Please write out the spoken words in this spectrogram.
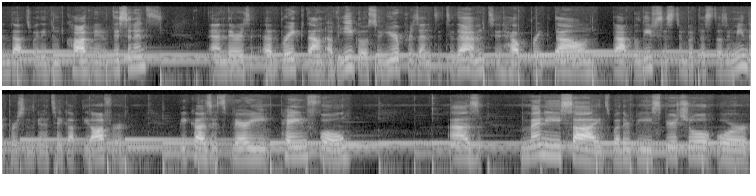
And that's why they do cognitive dissonance and there's a breakdown of ego. So you're presented to them to help break down that belief system, but this doesn't mean the person's going to take up the offer because it's very painful as many sides, whether it be spiritual or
